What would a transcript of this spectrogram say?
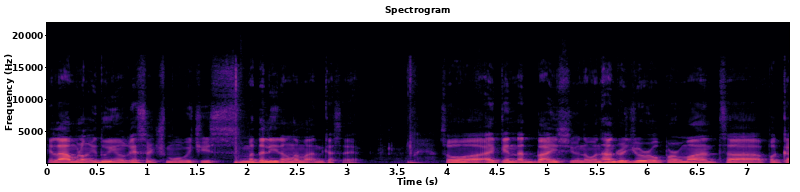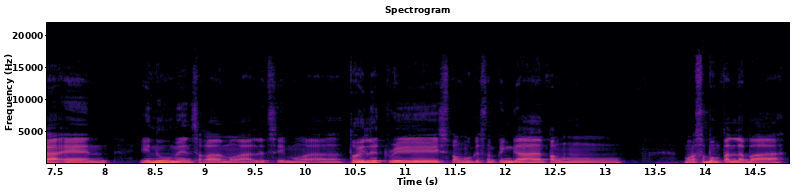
kailangan mo lang i-do yung research mo, which is madali lang naman kasi. So, I can advise you na 100 euro per month sa pagkain, inumin, saka mga, let's say, mga toiletries, panghugas ng pinggan, pang mga sabong panlaba.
